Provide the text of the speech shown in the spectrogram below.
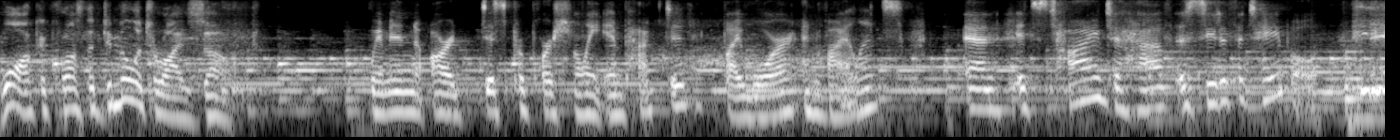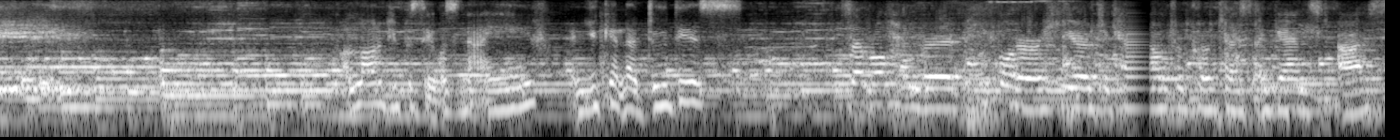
walk across the demilitarized zone. Women are disproportionately impacted by war and violence and it's time to have a seat at the table. A lot of people say it was naive and you cannot do this. Several hundred people are here to counter protest against us.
